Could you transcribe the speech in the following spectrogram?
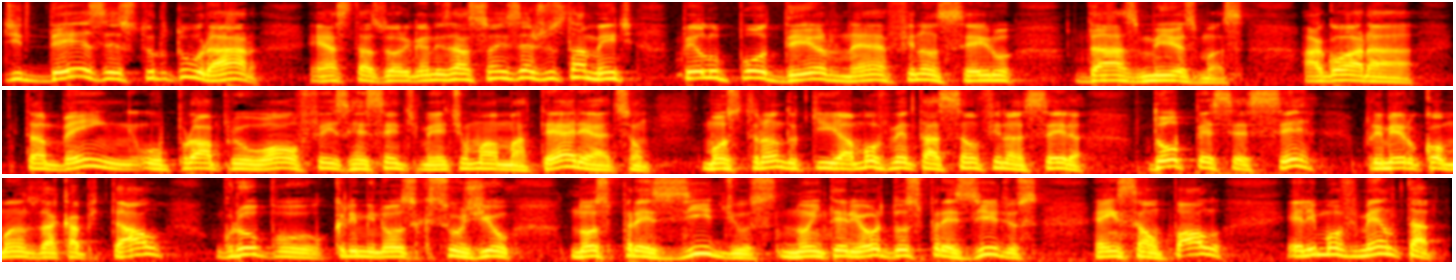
de desestruturar estas organizações é justamente pelo poder né, financeiro das mesmas. Agora, também o próprio UOL fez recentemente uma matéria, Edson, mostrando que a movimentação financeira do PCC, primeiro comando da capital, grupo criminoso que surgiu nos presídios, no interior dos presídios em São Paulo, ele movimenta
